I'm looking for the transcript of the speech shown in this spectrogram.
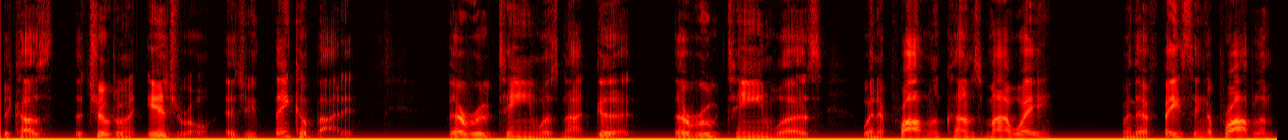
because the children of Israel, as you think about it, their routine was not good. Their routine was when a problem comes my way, when they're facing a problem,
